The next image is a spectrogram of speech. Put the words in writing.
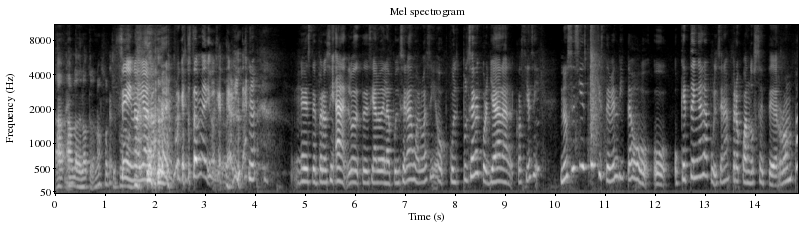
Ah, habla de la otra, ¿no? Porque tú Sí, no, yo no, porque tú estás medio gente ahorita, ¿no? Este, pero sí, ah, lo, te decía lo de la pulsera o algo así, o pulsera collar, cosas así. No sé si es porque esté bendita o, o, o que tenga la pulsera, pero cuando se te rompa,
